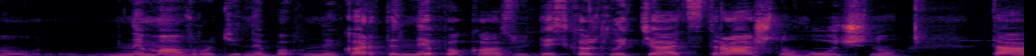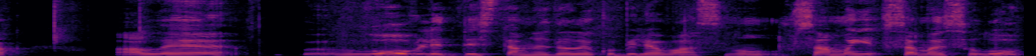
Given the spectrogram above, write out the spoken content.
Ну, нема вроді, не, не карти не показують. Десь кажуть, летять, страшно, гучно. Так, але е, ловлять десь там недалеко біля вас. Ну, саме, саме село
